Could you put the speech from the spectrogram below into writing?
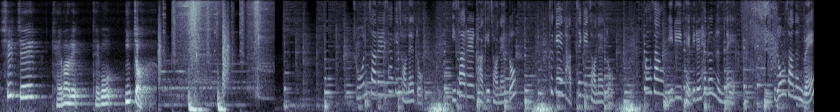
실제 개발이 되고 있죠. 좋은 차를 사기 전에도 이사를 가기 전에도 크게 다치기 전에도 항상 미리 대비를 해놓는데 부동산은 왜?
